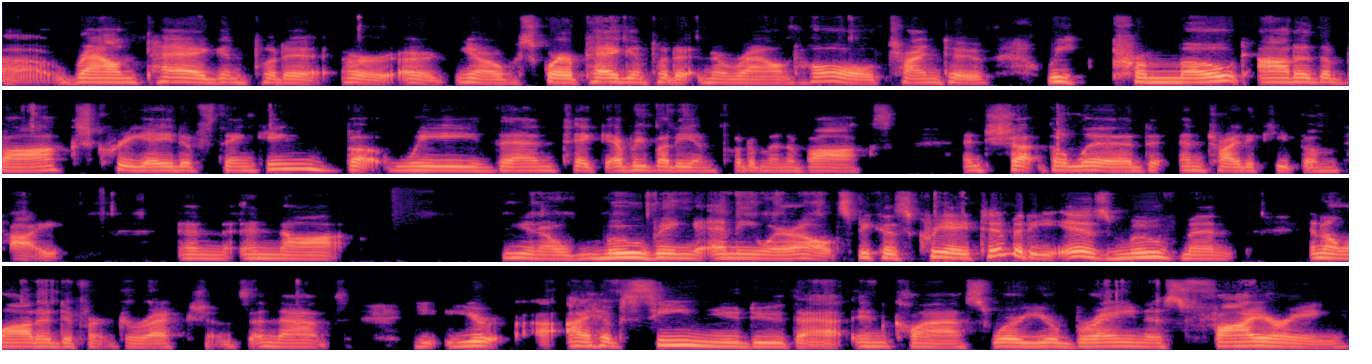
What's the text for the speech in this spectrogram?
uh, round peg and put it or, or, you know square peg and put it in a round hole trying to we promote out of the box creative thinking but we then take everybody and put them in a box and shut the lid and try to keep them tight and and not you know moving anywhere else because creativity is movement in a lot of different directions and that's you're i have seen you do that in class where your brain is firing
